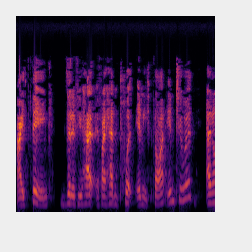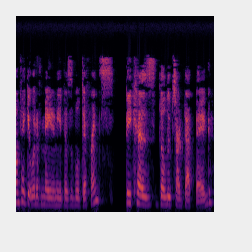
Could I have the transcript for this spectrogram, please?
I think that if you had if I hadn't put any thought into it, I don't think it would have made any visible difference because the loops aren't that big.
